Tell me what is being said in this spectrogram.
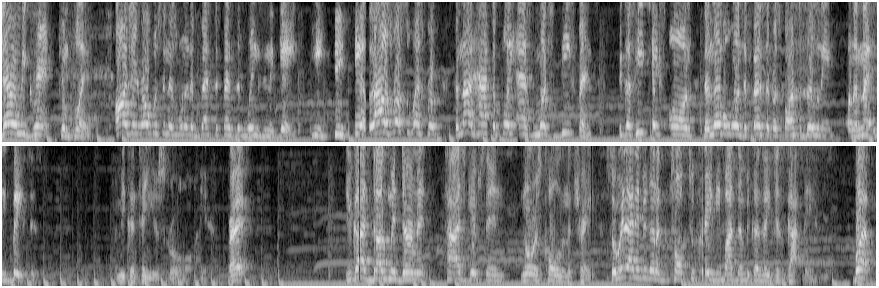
Jerami Grant can play. R.J. Roberson is one of the best defensive wings in the game. He, he he allows Russell Westbrook to not have to play as much defense because he takes on the number one defensive responsibility on a nightly basis. Let me continue to scroll on here, right? You got Doug McDermott, Taj Gibson, Norris Cole in the trade. So we're not even gonna talk too crazy about them because they just got there. But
